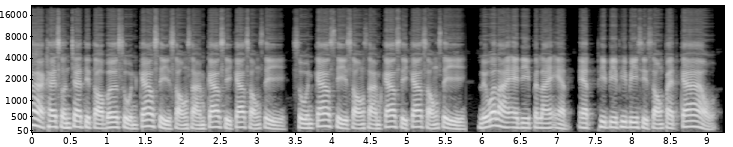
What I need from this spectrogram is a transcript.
ถ้าใครสนใจติดต่อเบอร์ 0942394924 0942394924 หรือว่า Line ID เป็น Line แอดแอด pbpb4289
